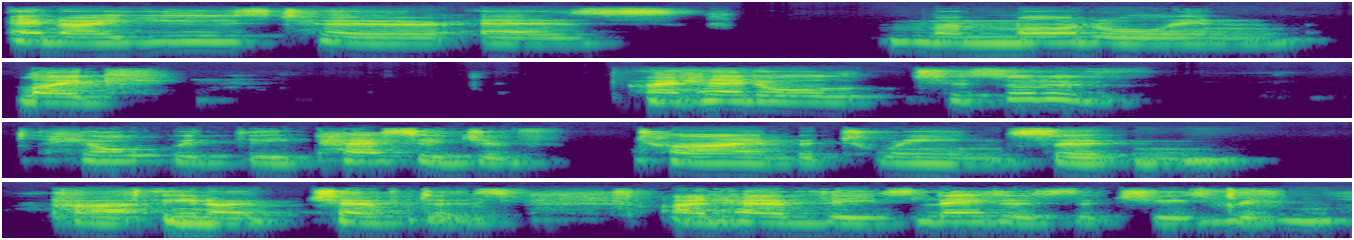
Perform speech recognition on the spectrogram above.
and I used her as my model in like I had all to sort of help with the passage of time between certain part, you know, chapters, I'd have these letters that she's written,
